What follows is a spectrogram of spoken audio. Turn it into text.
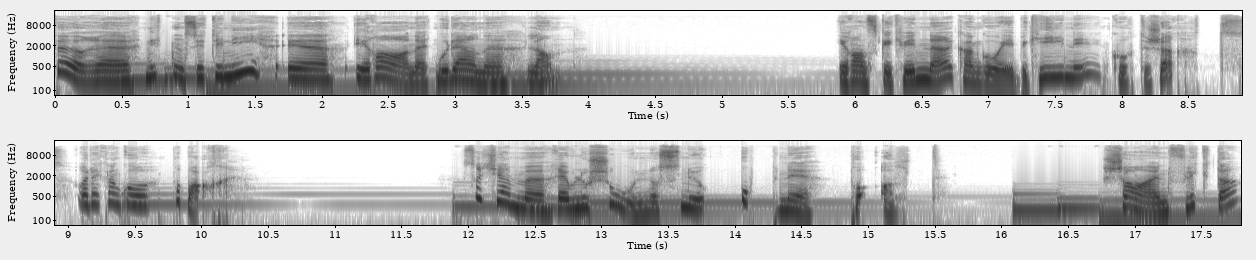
Før 1979 eh, er Iran et moderne land. Iranske kvinner kan gå i bikini, korte skjørt, og de kan gå på bar. Så kommer revolusjonen og snur opp ned på alt. Sjahen flykter,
